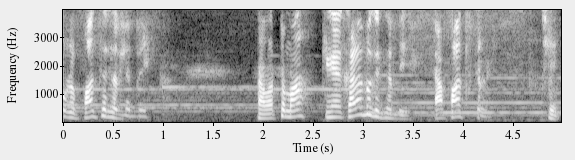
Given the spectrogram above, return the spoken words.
ஒன்று பார்த்துக்கிறேன் தம்பி. நான் வரட்டுமா? நீங்கள் கிளம்புங்க தம்பி. நான் பார்த்துக்கிறேன். சரி.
